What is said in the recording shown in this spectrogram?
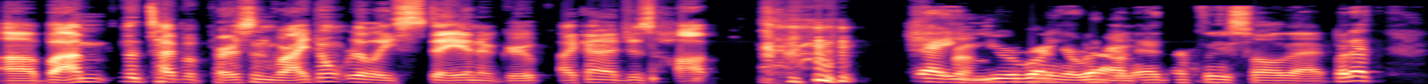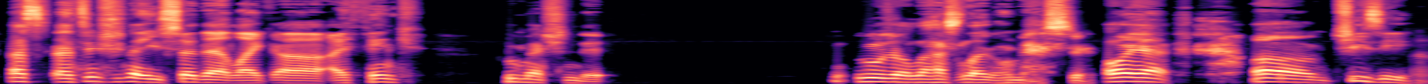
Uh, but I'm the type of person where I don't really stay in a group. I kind of just hop. Yeah, from you were running around. I definitely saw that. But that, that's that's interesting that you said that. Like, uh, I think who mentioned it? Who was our last Lego master? Oh yeah, um, cheesy. Oh.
